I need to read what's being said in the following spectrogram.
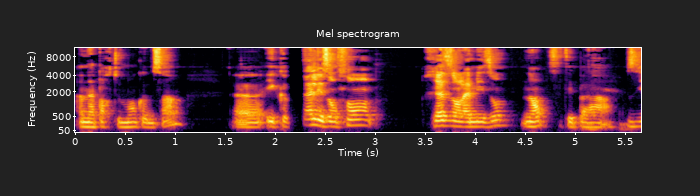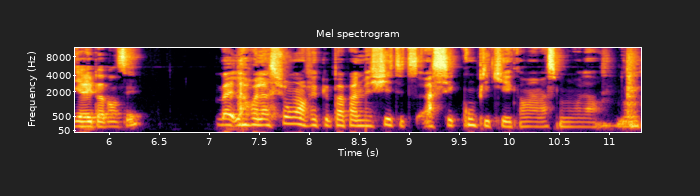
un appartement comme ça. Euh, et comme ça, les enfants restent dans la maison. Non, c'était pas... Vous y avez pas pensé? Bah, La relation avec le papa de mes filles était assez compliquée quand même à ce moment-là. Donc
